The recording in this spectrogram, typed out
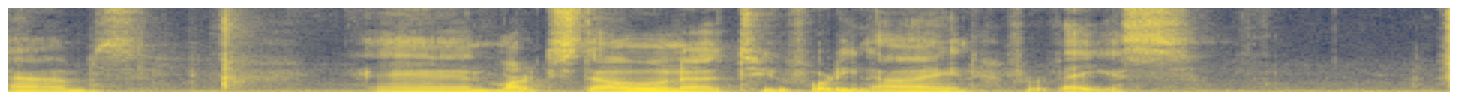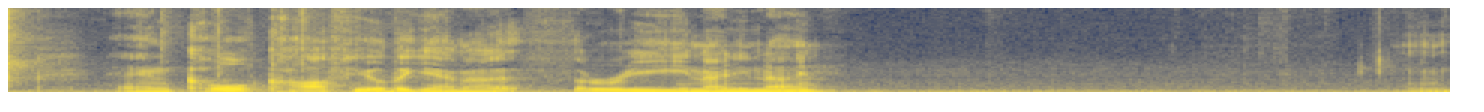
Habs. And Mark Stone, a 249 for Vegas. And Cole Caufield again at three ninety nine. And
